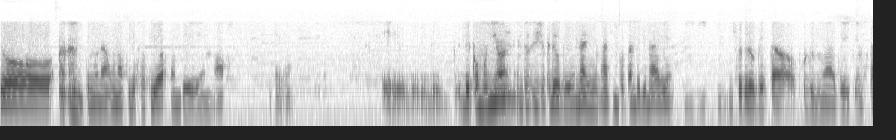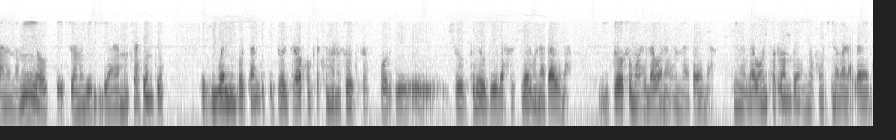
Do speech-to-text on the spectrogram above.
yo tengo una, filosofía bastante más eh, eh, de, comunión, entonces yo creo que nadie es más importante que nadie y, yo creo que esta oportunidad que, me están dando a mí o que solamente le dan a mucha gente es igual de importante que todo el trabajo que hacemos nosotros, porque yo creo que la sociedad es una cadena y todos somos eslabones de una cadena. Si un eslabón se rompe, no funciona más la cadena.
